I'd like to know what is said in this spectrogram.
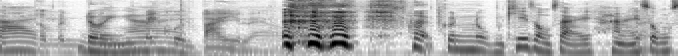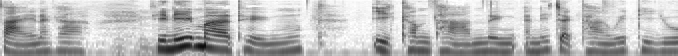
ได้เออมันโดยง่าย ไม่ควรไปอยู่แล้ว คุณหนุ่มขี้สงสัยหายครับสงสัยนะคะอือฮึทีนี้มาถึงอีกคำถามหนึ่งอันนี้จากทางวิทยุ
